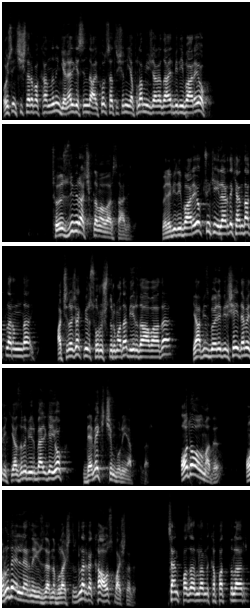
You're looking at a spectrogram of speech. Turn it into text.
Oysa İçişleri Bakanlığı'nın genelgesinde alkol satışının yapılamayacağına dair bir ibare yok. Sözlü bir açıklama var sadece. Böyle bir ibare yok çünkü ileride kendi haklarında açılacak bir soruşturmada, bir davada ya biz böyle bir şey demedik, yazılı bir belge yok demek için bunu yaptılar. O da olmadı. Onu da ellerine yüzlerine bulaştırdılar ve kaos başladı. Sen pazarlarını kapattılar.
